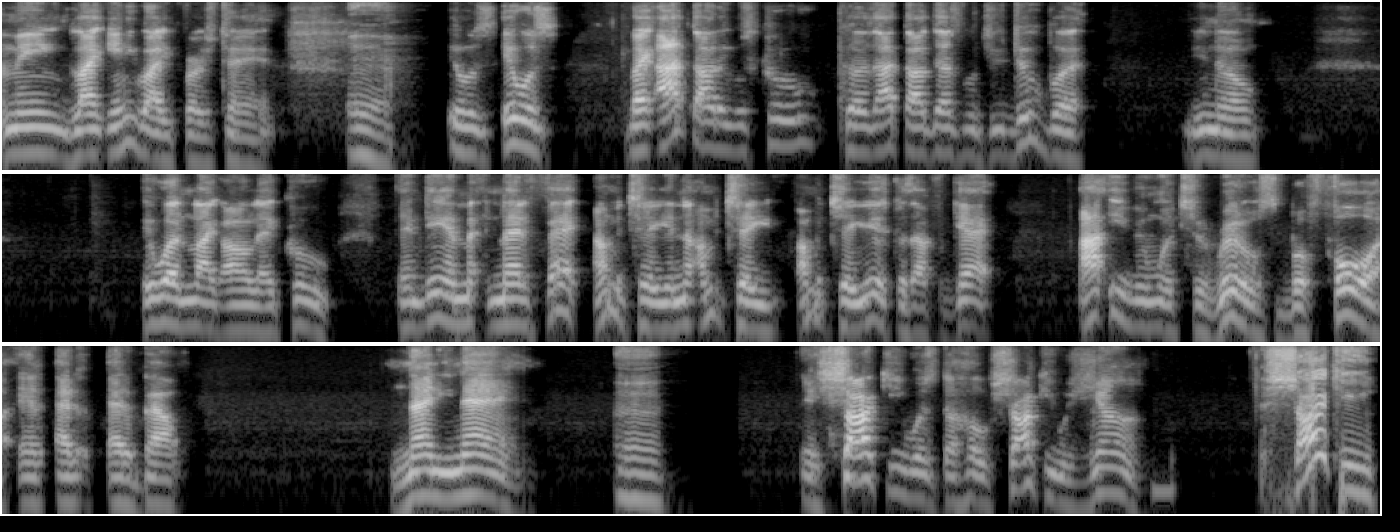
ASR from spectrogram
I mean, like anybody first time. Yeah. It was, it was like I thought it was cool because I thought that's what you do, but you know, it wasn't like all that cool. And then, matter of fact, I'm gonna tell you, I'm gonna tell you, I'm gonna tell you this because I forgot. I even went to Riddles before and at, at about 99. Mhm. And Sharky was the host. Sharky was young. Sharky.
